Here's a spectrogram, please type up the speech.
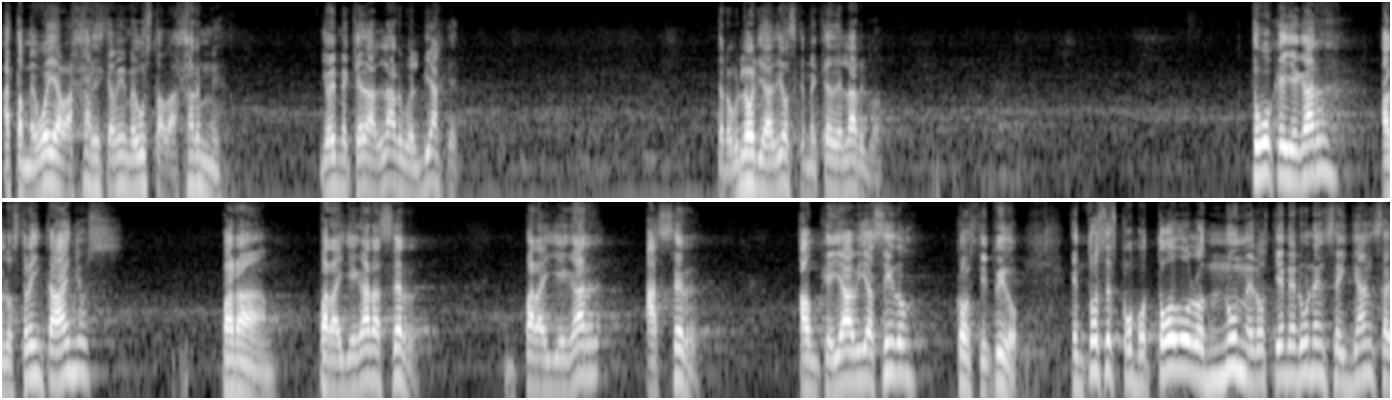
Hasta me voy a bajar, es que a mí me gusta bajarme. Y hoy me queda largo el viaje. Pero gloria a Dios que me quede largo. Tuvo que llegar a los 30 años para, para llegar a ser, para llegar a ser, aunque ya había sido constituido. Entonces, como todos los números tienen una enseñanza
